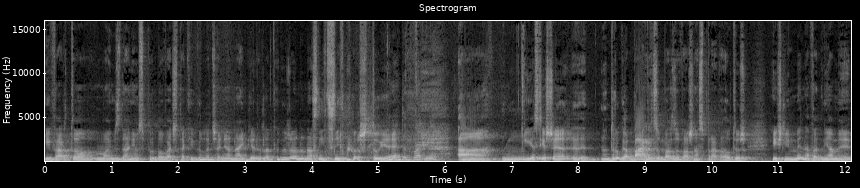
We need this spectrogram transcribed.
I warto moim zdaniem spróbować takiego leczenia najpierw, dlatego że ono nas nic nie kosztuje. No, dokładnie. A mm, jest jeszcze druga bardzo, bardzo ważna sprawa. Otóż jeśli my nawadniamy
